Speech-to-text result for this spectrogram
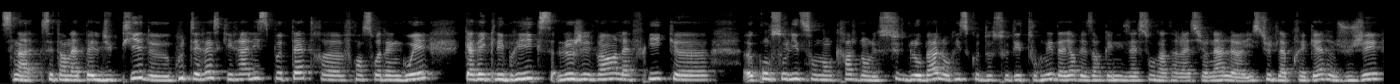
c'est un, appel du pied de Guterres qui réalise peut-être, euh, François Dengue, qu'avec les BRICS, le G20, l'Afrique euh, consolide son ancrage dans le sud global au risque de se détourner d'ailleurs des organisations internationales issues de l'après-guerre et jugées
